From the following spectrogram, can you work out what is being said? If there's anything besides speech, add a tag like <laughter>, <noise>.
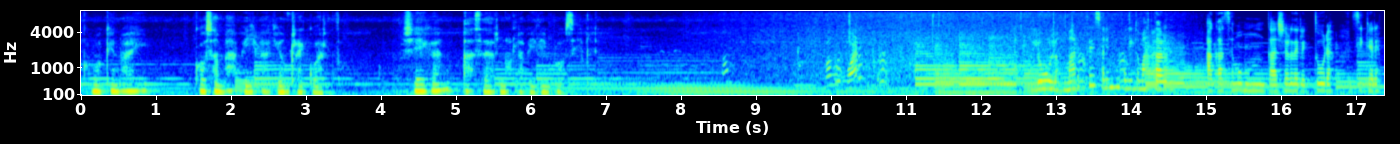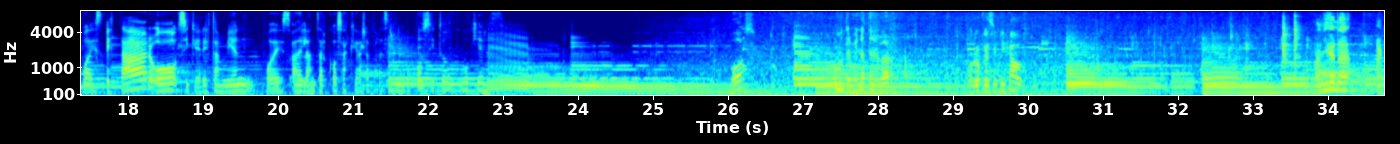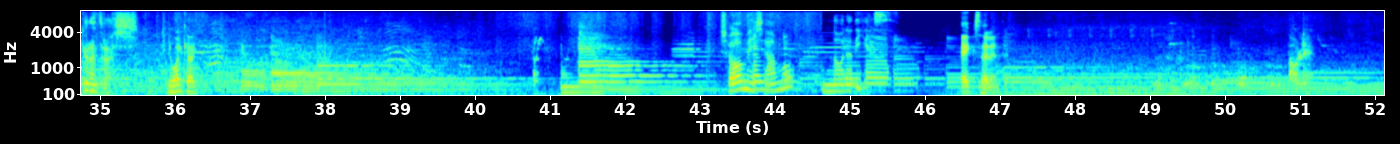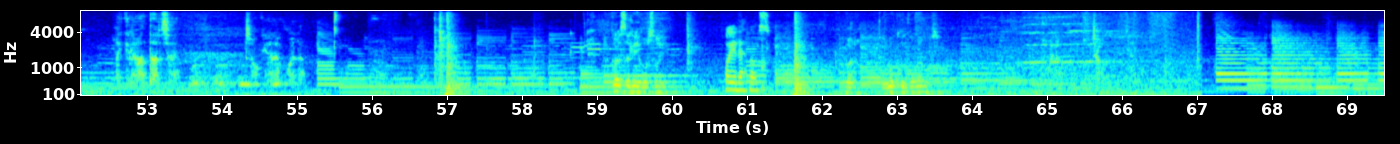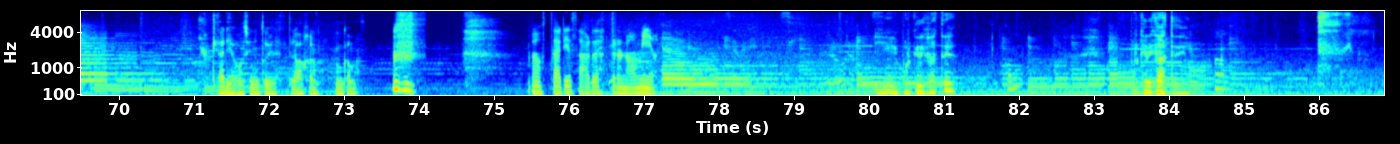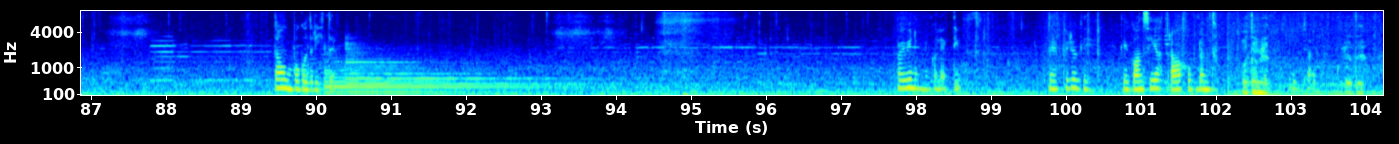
Como que no hay cosa más viva que un recuerdo. Llegan a hacernos la vida imposible. ¿Vamos a jugar? Lu, los martes salimos un poquito más tarde. Acá hacemos un taller de lectura. Si querés podés estar o si querés también podés adelantar cosas que haya para hacer en el depósito, como quieras. ¿Vos? ¿Cómo terminaste en el bar? Por los clasificados. Mañana, ¿a qué hora entras? Igual que hoy. Yo me llamo Nora Díaz. Excelente. Pauli, hay que levantarse. Tengo que ir a la escuela. ¿A qué hora salís vos hoy? Hoy a las dos. Bueno, te busco y comemos. Bueno, chao. ¿Qué harías vos si no tuvieras que trabajar nunca más? <laughs> Me gustaría saber de astronomía. ¿Y por qué dejaste? ¿Cómo? ¿Por qué dejaste, digo? Estaba un poco triste. Hoy viene mi colectivo. Espero que, que consigas trabajo pronto. Vos también. Chao. Cuídate.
